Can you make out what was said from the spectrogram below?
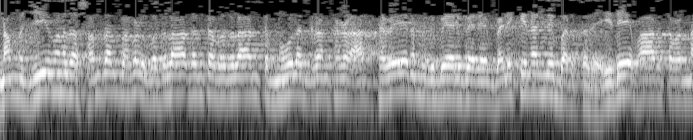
ನಮ್ಮ ಜೀವನದ ಸಂದರ್ಭಗಳು ಬದಲಾದಂತೆ ಬದಲಾದಂತೆ ಮೂಲ ಗ್ರಂಥಗಳ ಅರ್ಥವೇ ನಮಗೆ ಬೇರೆ ಬೇರೆ ಬೆಳಕಿನಲ್ಲಿ ಬರ್ತದೆ. ಇದೇ ಭಾರತವನ್ನ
